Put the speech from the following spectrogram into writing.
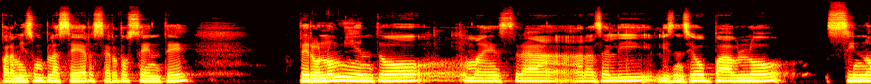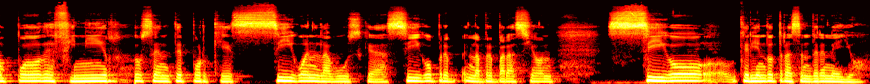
Para mí es un placer ser docente, pero no miento, maestra Araceli, licenciado Pablo, si no puedo definir docente porque sigo en la búsqueda, sigo en la preparación, sigo queriendo trascender en ello.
